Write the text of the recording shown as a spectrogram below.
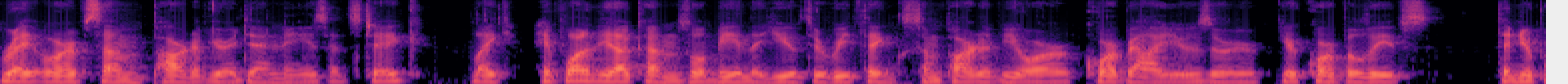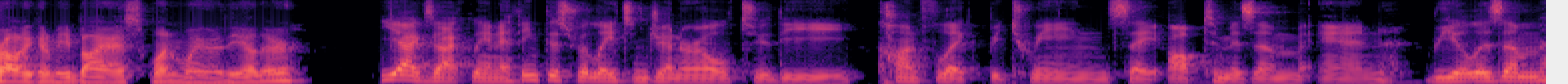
Right, or if some part of your identity is at stake. Like, if one of the outcomes will mean that you have to rethink some part of your core values or your core beliefs, then you're probably going to be biased one way or the other. Yeah, exactly. And I think this relates in general to the conflict between, say, optimism and realism.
